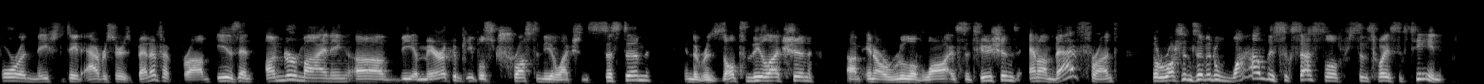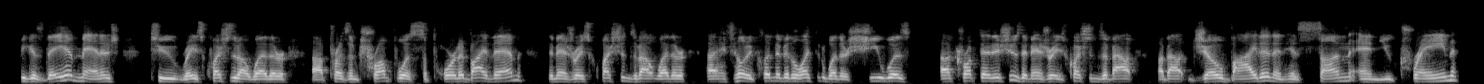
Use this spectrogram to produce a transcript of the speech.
foreign nation state adversaries benefit from, is an undermining of the American people's trust in the election system, in the results of the election, um, in our rule of law institutions. And on that front, the Russians have been wildly successful since 2016 because they have managed to raise questions about whether uh, President Trump was supported by them. They managed to raise questions about whether uh, if Hillary Clinton had been elected, whether she was uh, corrupt at issues. They managed to raise questions about about Joe Biden and his son and Ukraine,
